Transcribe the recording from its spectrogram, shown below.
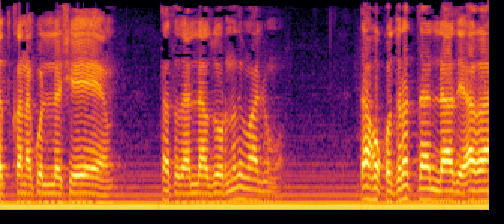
اتقن كل شيء تا ته الله زور نه معلوم دا هو قدرت د الله دی هغه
